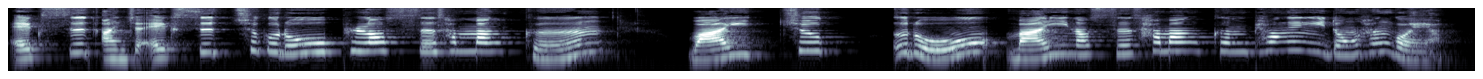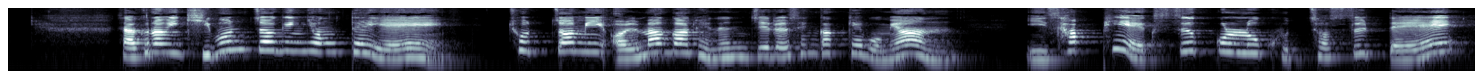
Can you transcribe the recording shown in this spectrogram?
x, 아니죠, x축으로 플러스 3만큼, y축으로 마이너스 4만큼 평행이동한 거예요. 자, 그럼 이 기본적인 형태의 초점이 얼마가 되는지를 생각해 보면 이 4px꼴로 고쳤을 때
